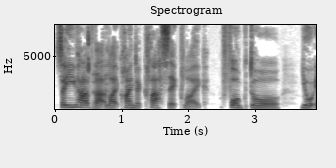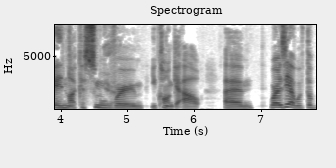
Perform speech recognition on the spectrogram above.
So you have that Okay. like kind of classic like fog door, you're in like a small Yeah. room, you can't get out. Um whereas yeah, with the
